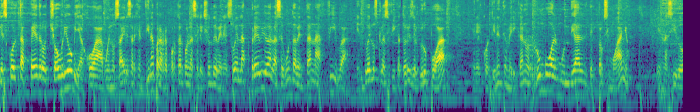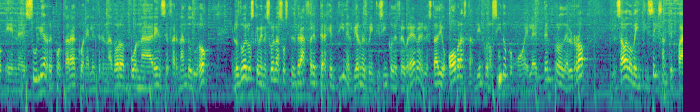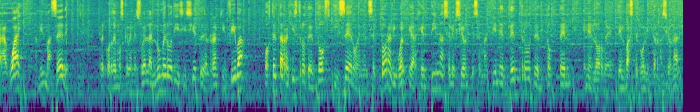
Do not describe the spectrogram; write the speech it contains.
El escolta Pedro Chourio viajó a Buenos Aires, Argentina, para reportar con la selección de Venezuela previo a la segunda ventana FIBA en duelos clasificatorios del Grupo A en el continente americano rumbo al Mundial del próximo año. El nacido en eh, Zulia reportará con el entrenador bonaerense Fernando Duró en los duelos que Venezuela sostendrá frente a Argentina el viernes 25 de febrero en el estadio Obras, también conocido como el Templo del Rock, y el sábado 26 ante Paraguay, en la misma sede. Recordemos que Venezuela, número 17 del ranking FIBA, ostenta registro de 2 y 0 en el sector, al igual que Argentina, selección que se mantiene dentro del top 10 en el orbe del básquetbol internacional.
